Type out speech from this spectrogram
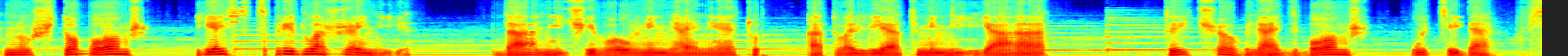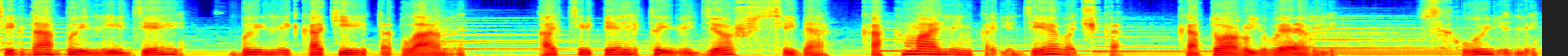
Ну что, бомж, есть предложение. Да ничего у меня нету, отвали от меня. Ты чё, блять, бомж, у тебя всегда были идеи, были какие-то планы. А теперь ты ведешь себя, как маленькая девочка, которую Эвли схуили.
